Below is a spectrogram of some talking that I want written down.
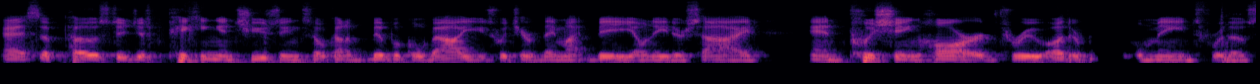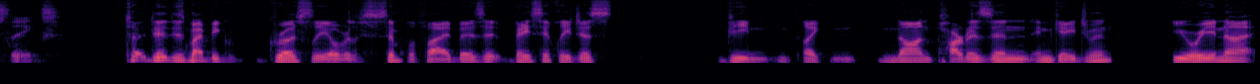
as opposed to just picking and choosing some kind of biblical values, whichever they might be on either side, and pushing hard through other means for those things. This might be grossly oversimplified, but is it basically just being like nonpartisan engagement? You are you not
